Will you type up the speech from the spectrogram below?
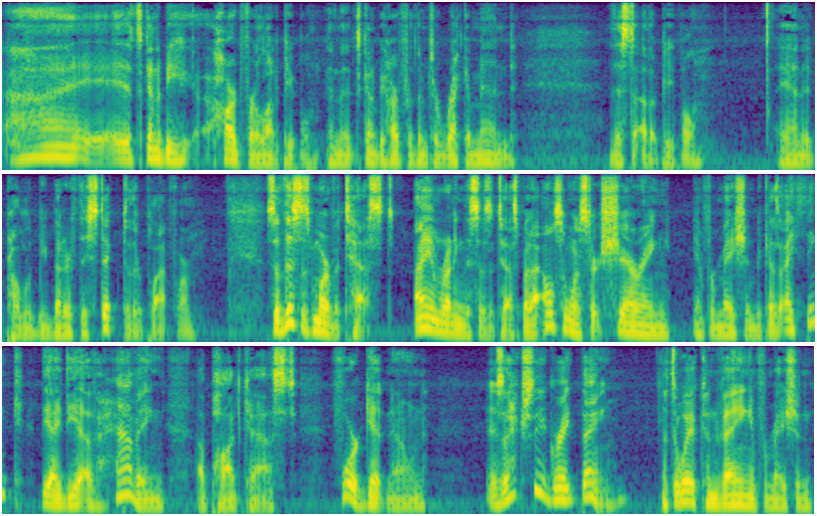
uh, it's going to be hard for a lot of people, and it's going to be hard for them to recommend this to other people. And it'd probably be better if they stick to their platform. So this is more of a test. I am running this as a test, but I also want to start sharing information because I think the idea of having a podcast for Get Known is actually a great thing. It's a way of conveying information,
